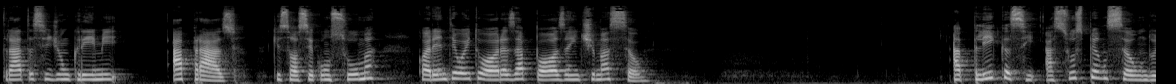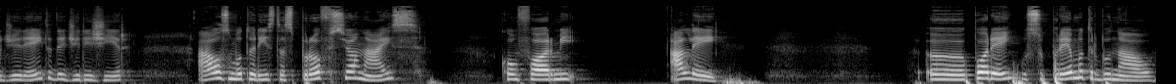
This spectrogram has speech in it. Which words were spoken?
Trata-se de um crime a prazo, que só se consuma 48 horas após a intimação. Aplica-se a suspensão do direito de dirigir aos motoristas profissionais, conforme a lei. Uh, porém, o Supremo Tribunal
